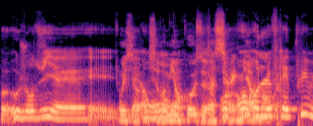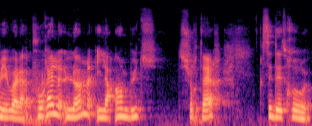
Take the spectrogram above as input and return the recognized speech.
aujourd'hui. Euh, oui, c'est remis en cause assez régulièrement. On, ne le ferait plus, mais voilà. Pour elle, l'homme, il a un but sur Terre, c'est d'être heureux.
